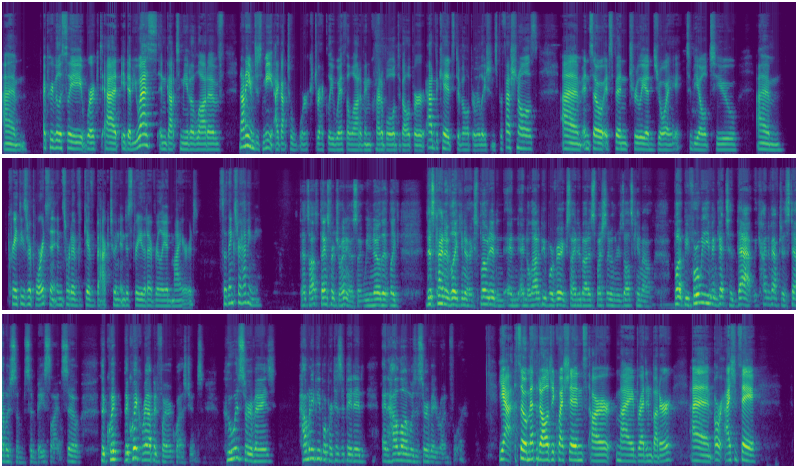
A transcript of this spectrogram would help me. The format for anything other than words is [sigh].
Um, I previously worked at AWS and got to meet a lot of not even just me, I got to work directly with a lot of incredible developer advocates, developer relations professionals. Um, and so it's been truly a joy to be able to um, create these reports and, and, sort of give back to an industry that I've really admired. So thanks for having me. That's awesome. Thanks for joining us. we know that like this kind of like you know exploded and, and and a lot of people were very excited about it especially when the results came out. But before we even get to that we kind of have to establish some some baselines. So the quick the quick rapid fire questions. Who was surveys? How many people participated? And how long was the survey run for? Yeah so methodology questions are my bread and butter. Um, or i should say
